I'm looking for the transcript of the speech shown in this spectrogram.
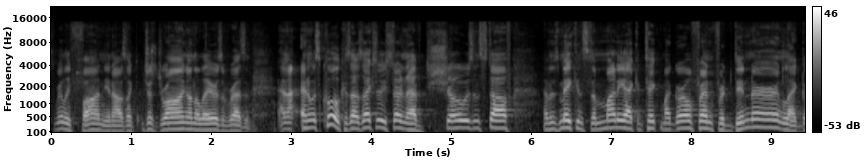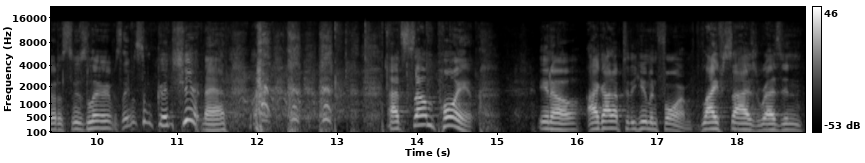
It's really fun, you know. I was like just drawing on the layers of resin. And, I, and it was cool because I was actually starting to have shows and stuff. I was making some money. I could take my girlfriend for dinner and like go to Sizzler. It was, it was some good shit, man. At some point, you know, I got up to the human form, life size resin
